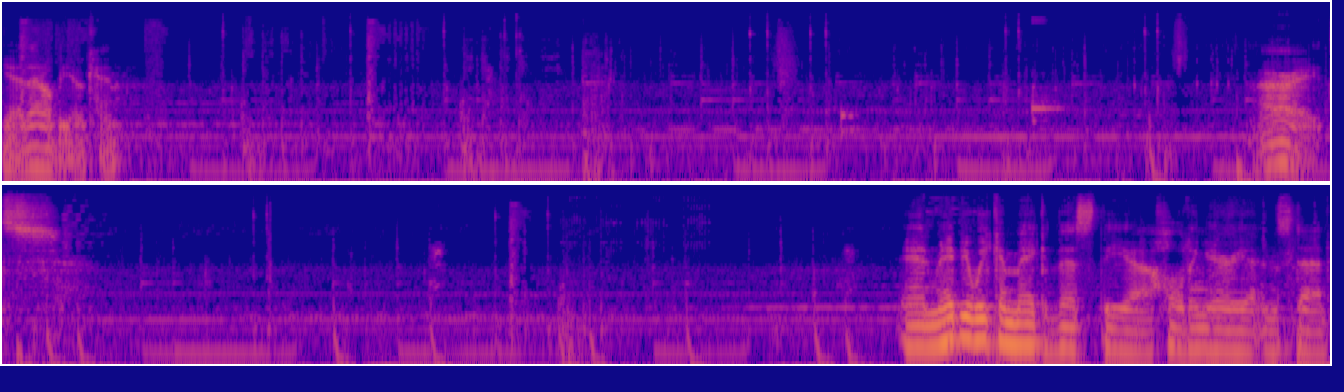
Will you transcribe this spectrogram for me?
Yeah, that'll be okay. Alright. And maybe we can make this the uh, holding area instead.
